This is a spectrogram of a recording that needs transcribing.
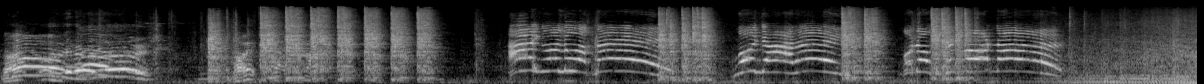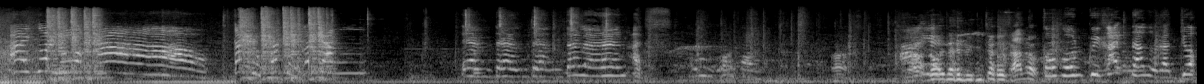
Đấy, đấy, Rồi này đứng chờ sẵn rồi có bốn quý khách đang ở đằng trước.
